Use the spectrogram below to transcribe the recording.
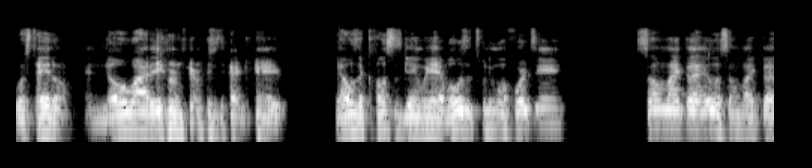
was Tatum, and nobody remembers that game. That was the closest game we had. What was it, 21-14? Something like that. It was something like that.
